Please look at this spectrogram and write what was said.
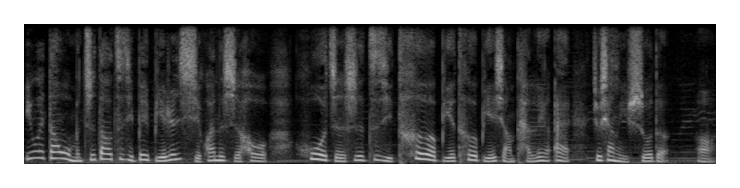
因为当我们知道自己被别人喜欢的时候，或者是自己特别特别想谈恋爱，就像你说的。啊，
